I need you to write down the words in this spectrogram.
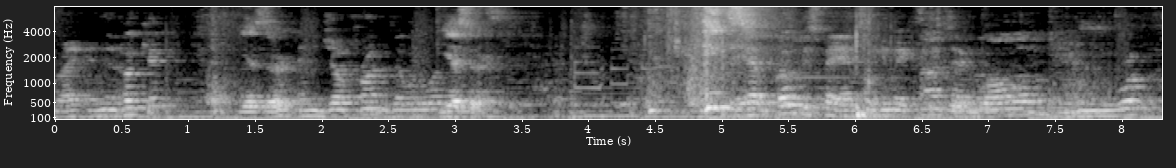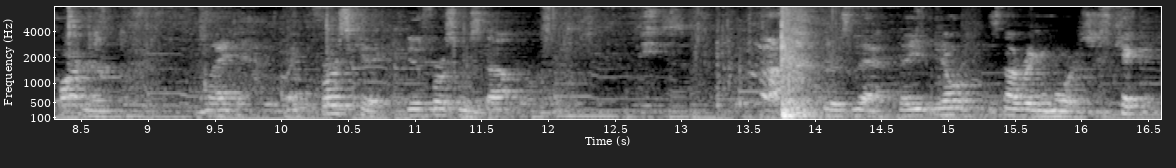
right, and then hook kick, Yes, sir. and then jump front, is that what it was? Yes, sir. They have focus pads, so you can make contact with all of them, and when you work with a partner, like, like the first kick, do the first one, stop. There's that, they, you don't, it's not rigor mortis, just kicking.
